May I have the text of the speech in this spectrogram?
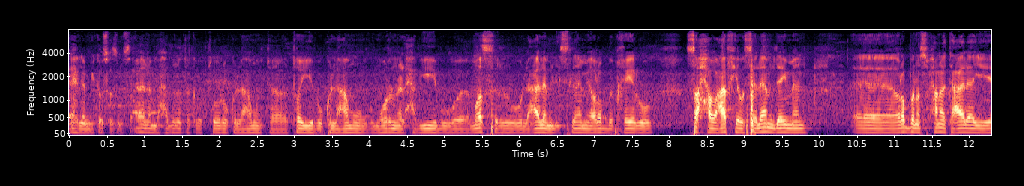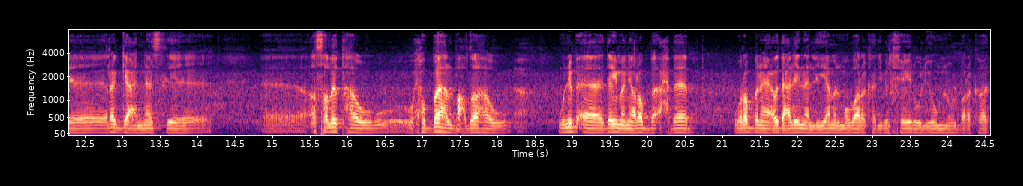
أهلا بك أستاذ مصطفى. أهلا بحضرتك دكتور وكل عام وأنت طيب وكل عام وجمهورنا الحبيب ومصر والعالم الإسلامي يا رب بخير وصحة وعافية وسلام دايما. آه، ربنا سبحانه وتعالى يرجع الناس لاصالتها وحبها لبعضها و... ونبقى دايما يا رب أحباب وربنا يعود علينا الأيام المباركة دي بالخير واليمن والبركات.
